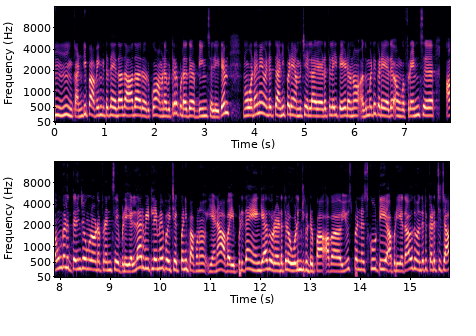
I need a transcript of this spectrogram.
ம் கண்டிப்பாக அவங்ககிட்ட தான் ஏதாவது ஆதாரம் இருக்கும். அவனை விட்டுறக்கூடாது அப்படின்னு சொல்லிட்டு உடனே வந்து தனிப்படை அமைச்சு எல்லா இடத்துலையும் தேடணும். அது மட்டும் கிடையாது. அவங்க ஃப்ரெண்ட்ஸு அவங்களுக்கு தெரிஞ்சவங்களோட ஃப்ரெண்ட்ஸ் இப்படி எல்லார் வீட்லேயுமே போய் செக் பண்ணி பார்க்கணும். ஏன்னா அவள் இப்படி தான் எங்கேயாவது ஒரு இடத்துல ஒளிஞ்சிக்கிட்டு இருப்பா. அவள் யூஸ் பண்ண ஸ்கூட்டி அப்படி ஏதாவது வந்துட்டு கிடச்சிச்சா?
